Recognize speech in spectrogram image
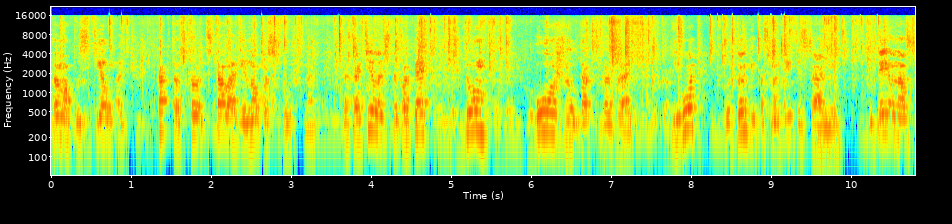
Дом опустел, как-то стало одиноко, скучно. Захотелось, чтобы опять дом ожил, так сказать. И вот в итоге посмотрите сами. Теперь у нас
